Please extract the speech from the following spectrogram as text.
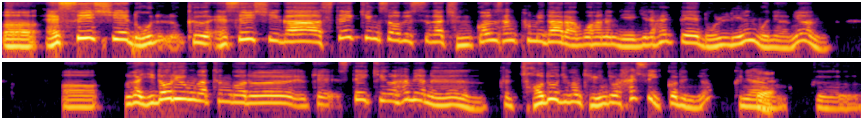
어, SEC의 노, 그 SEC가 staking 서비스가 증권 상품이다라고 하는 얘기를 할때 논리는 뭐냐면 어, 우리가 이더리움 같은 거를 이렇게 staking을 하면은 그 저도 지금 개인적으로 할 수 있거든요. 그냥 네. 그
